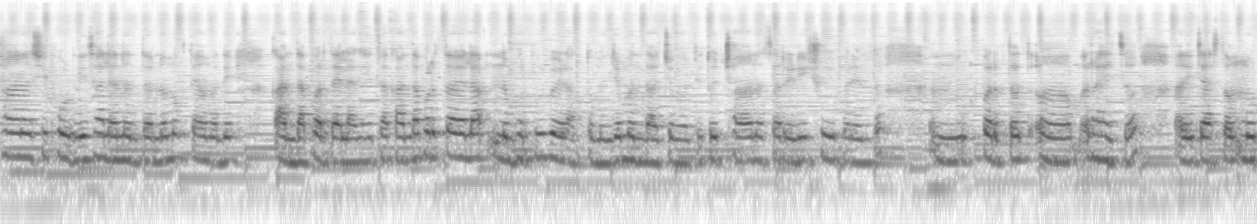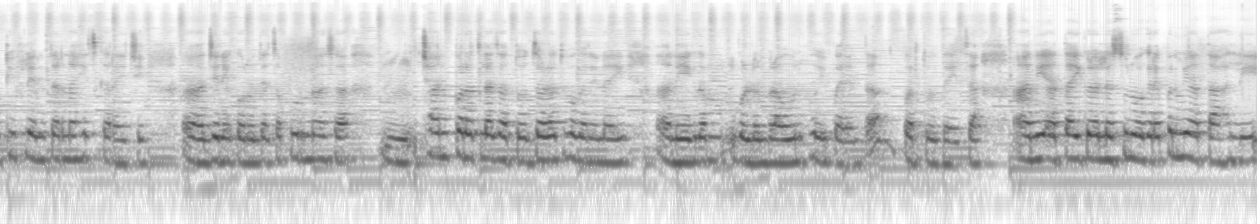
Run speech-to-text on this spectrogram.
छान अशी फोडणी झाल्यानंतरनं मग त्यामध्ये कांदा परतायला घ्यायचा. कांदा परतायला भरपूर वेळ लागतो. म्हणजे मंदाच्यावरती तो छान असा रेडी होईपर्यंत परतत राहायचं. आणि जास्त मोठी फ्लेम तर नाहीच करायची. जेणेकरून त्याचा पूर्ण असा छान परतला जातो जळत वगैरे नाही. आणि एकदम गोल्डन ब्राऊन होईपर्यंत परतून द्यायचा. आणि आता इकडं लसूण वगैरे पण मी आता हल्ली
